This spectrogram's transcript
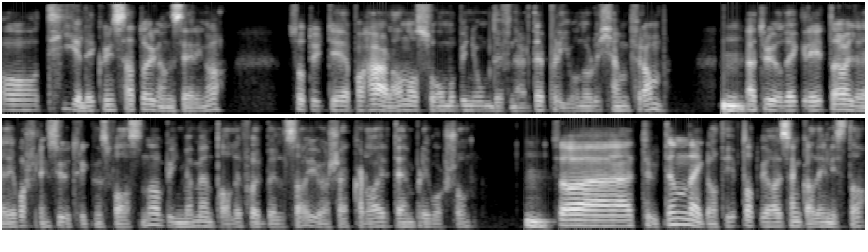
og tidlig kunne sette organiseringa, så at du ikke er på hælene og så må begynne å omdefinere til Plio når du kommer fram. Mm. Jeg tror det er greit allerede i varslings- og utrykningsfasen å begynne med mentale forberedelser og gjøre seg klar til en Plivo-aksjon. Mm. Så jeg tror ikke det er negativt at vi har senka den lista.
